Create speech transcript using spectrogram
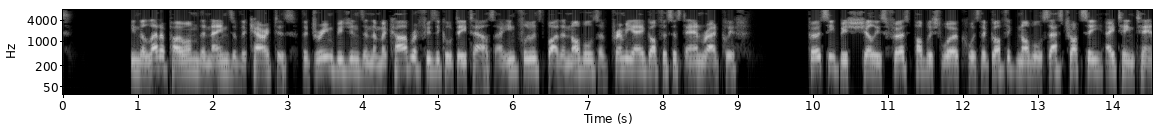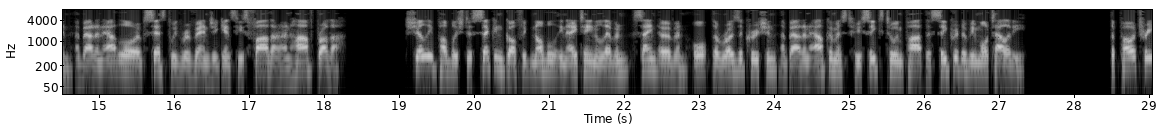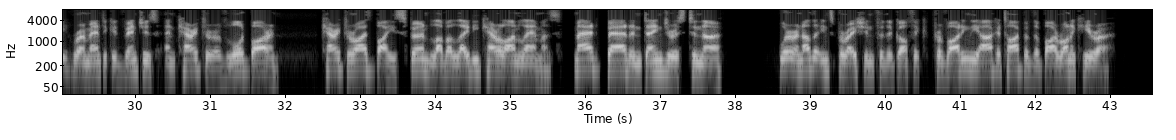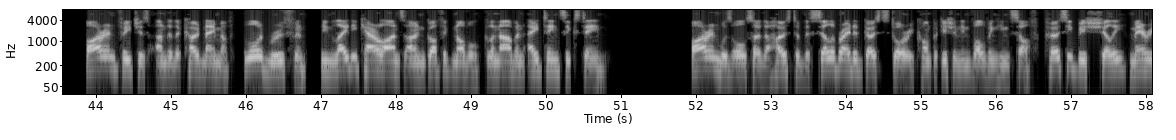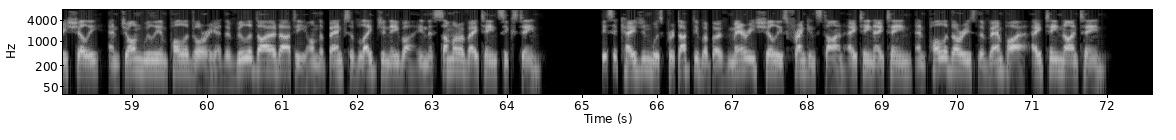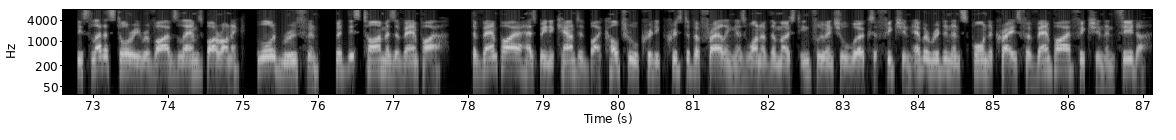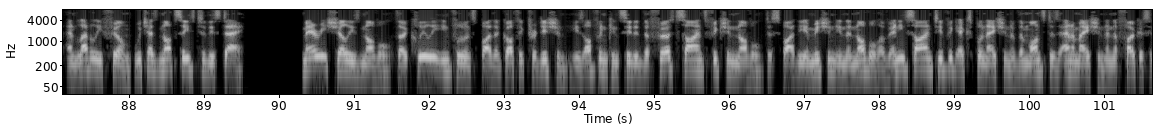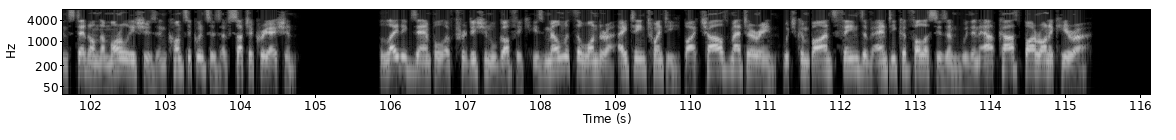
In the latter poem the names of the characters, the dream visions and the macabre physical details are influenced by the novels of premier Gothicist Anne Radcliffe. Percy Bysshe Shelley's first published work was the Gothic novel Zastrozzi 1810, about an outlaw obsessed with revenge against his father and half-brother. Shelley published a second Gothic novel in 1811, Saint Irvyne, or, The Rosicrucian, about an alchemist who seeks to impart the secret of immortality. The poetry, romantic adventures, and character of Lord Byron, characterized by his spurned lover Lady Caroline Lammer's mad, bad and dangerous to know, were another inspiration for the Gothic, providing the archetype of the Byronic hero. Byron features, under the codename of Lord Ruthven, in Lady Caroline's own Gothic novel, Glenarvon 1816. Byron was also the host of the celebrated ghost story competition involving himself, Percy Bysshe Shelley, Mary Shelley, and John William Polidori at the Villa Diodati on the banks of Lake Geneva in the summer of 1816. This occasion was productive of both Mary Shelley's Frankenstein 1818 and Polidori's The Vampire 1819. This latter story revives Lamb's Byronic, Lord Ruthven, but this time as a vampire. The Vampire has been accounted by cultural critic Christopher Frayling as one of the most influential works of fiction ever written and spawned a craze for vampire fiction and theatre, and latterly film, which has not ceased to this day. Mary Shelley's novel, though clearly influenced by the Gothic tradition, is often considered the first science fiction novel, despite the omission in the novel of any scientific explanation of the monster's animation and the focus instead on the moral issues and consequences of such a creation. A late example of traditional Gothic is Melmoth the Wanderer 1820 by Charles Maturin, which combines themes of anti-Catholicism with an outcast Byronic hero.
